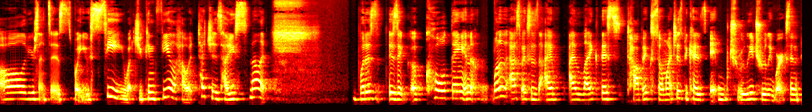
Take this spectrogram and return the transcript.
all of your senses what you see, what you can feel, how it touches, how you smell it. What is is it a cold thing? And one of the aspects is that I I like this topic so much is because it truly truly works and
